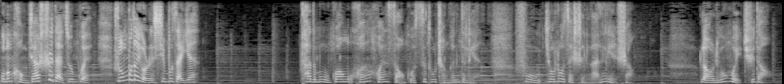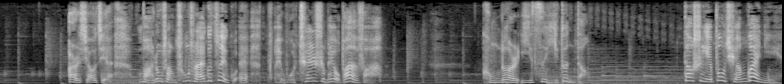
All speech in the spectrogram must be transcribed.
我们孔家世代尊贵，容不得有人心不在焉。”他的目光缓缓扫过司徒承恩的脸，复又落在沈兰脸上。老刘委屈道：“二小姐，马路上冲出来个醉鬼，哎，我真是没有办法。”孔乐儿一字一顿道：“倒是也不全怪你。”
